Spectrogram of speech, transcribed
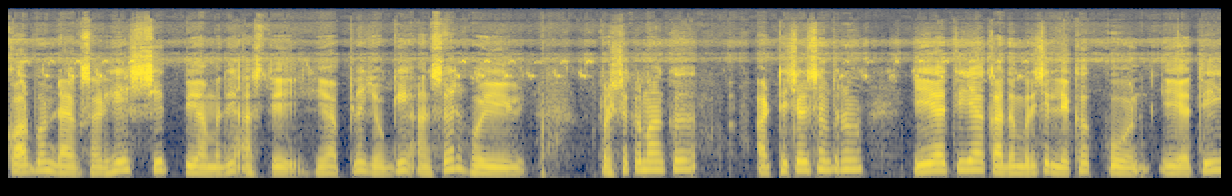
कार्बन डायऑक्साईड हे शीतपेयामध्ये असते. हे आपले योग्य आन्सर होईल. प्रश्न क्रमांक अठ्ठेचाळीस मित्रांनो ययाती या कादंबरीचे लेखक कोण? ययाती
